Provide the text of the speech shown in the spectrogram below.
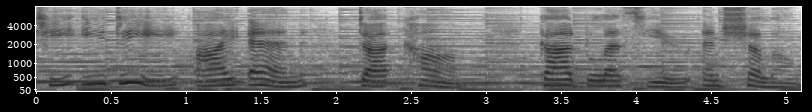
T E D I N dot com. God bless you and shalom.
